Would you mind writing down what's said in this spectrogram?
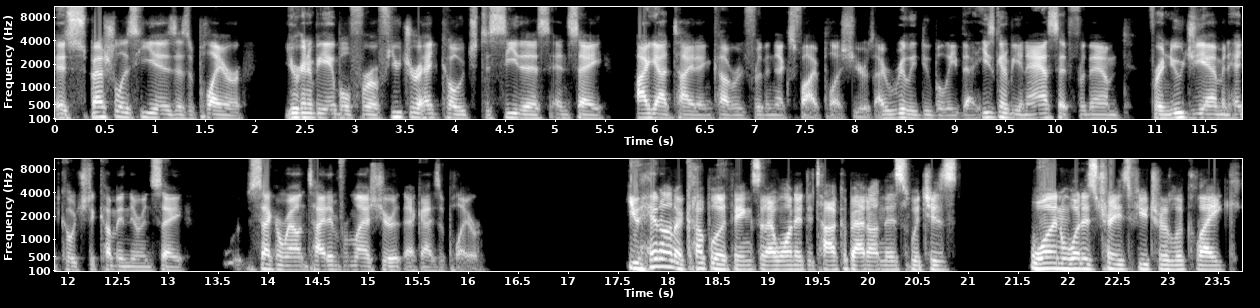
as special as he is as a player, you're going to be able for a future head coach to see this and say, I got tight end covered for the next five plus years. I really do believe that. He's going to be an asset for them, for a new GM and head coach to come in there and say, second round tight end from last year, that guy's a player. You hit on a couple of things that I wanted to talk about on this, which is one, what does Trey's future look like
